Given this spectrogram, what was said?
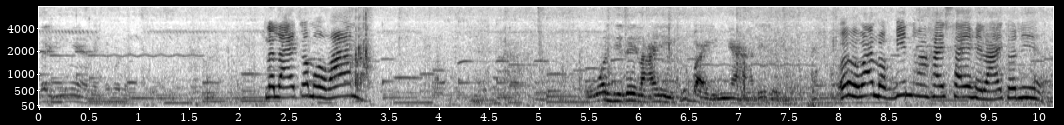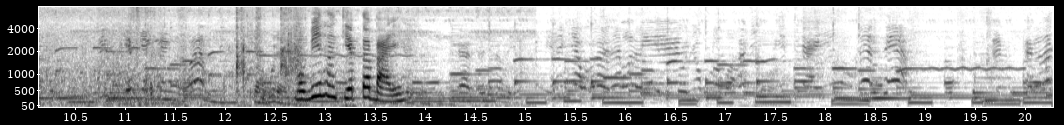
ได้ยูแม่เลยใช่ไหมละลายก็เมื่อวาน โอ้ที่ได้ลายนี่คือใบหญ้าได้เลยเอ้ยเมื่อวานบอกบินทางไฮไซให้หลายตัวนี้เก็บยังไงหรือว่าแกผู้ใดบอกบินทางเก็บแตะใบแก้ซื้อๆเกี่ยวก็เลยได้มาเลยยกมือบอกว่าจะกินใจอยู่เพื่อนเสียอันไปเลย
